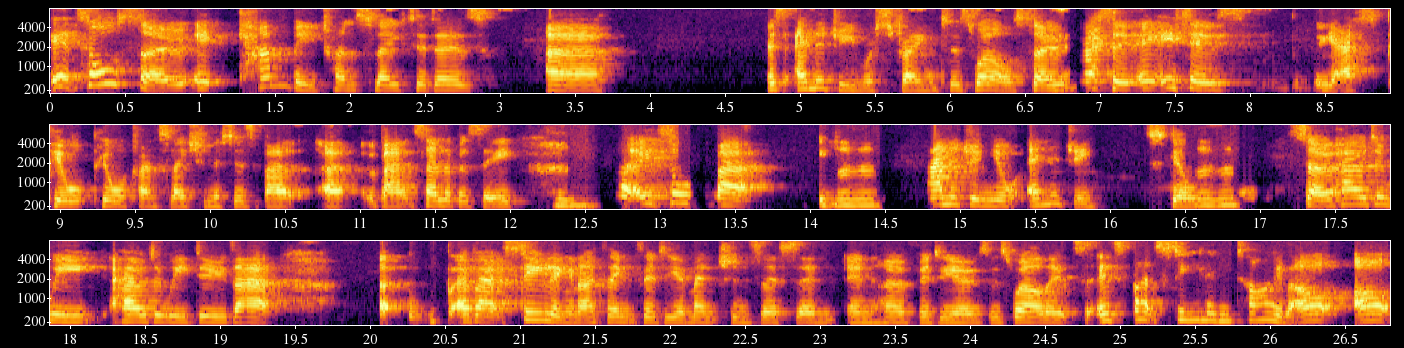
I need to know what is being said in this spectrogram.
it's also it can be translated as uh, as energy restraint as well. So yes, it, it is yes pure pure translation. It is about uh, about celibacy, mm-hmm. but it's all about mm-hmm. managing your energy skill. So how do we how do we do that? Uh, about stealing, and I think Vidya mentions this in, in her videos as well. It's it's about stealing time. Are are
